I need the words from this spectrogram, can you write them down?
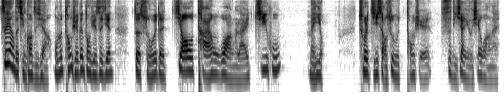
这样的情况之下，我们同学跟同学之间的所谓的交谈往来几乎没有，除了极少数同学私底下有一些往来，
